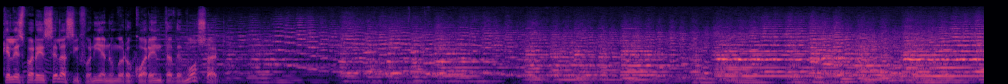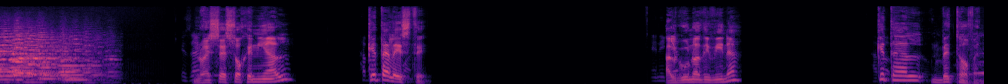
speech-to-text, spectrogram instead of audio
¿Qué les parece la Sinfonía número 40 de Mozart? ¿No es eso genial? ¿Qué tal este? ¿Alguno adivina? ¿Qué tal Beethoven?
